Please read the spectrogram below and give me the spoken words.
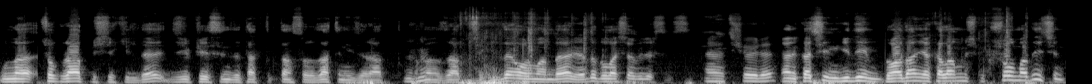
Bununla çok rahat bir şekilde GPS'ini de taktıktan sonra zaten iyice rahat, Hı hı. kafanız rahat bir şekilde ormanda her yerde dolaşabilirsiniz. Evet şöyle. Yani kaçayım gideyim doğadan yakalanmış bir kuş olmadığı için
